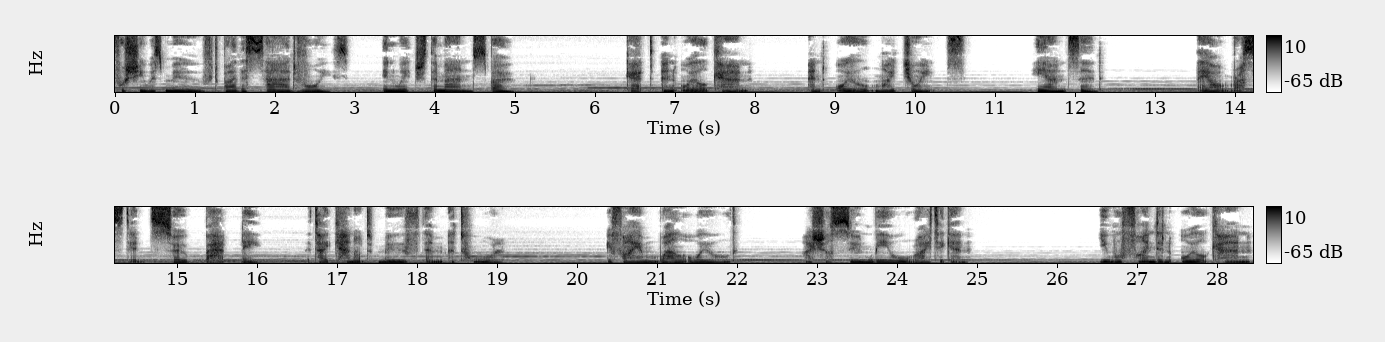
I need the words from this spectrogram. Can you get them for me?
for she was moved by the sad voice in which the man spoke. Get an oil can and oil my joints, he answered. They are rusted so badly that I cannot move them at all. If I am well oiled, I shall soon be all right again. You will find an oil can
